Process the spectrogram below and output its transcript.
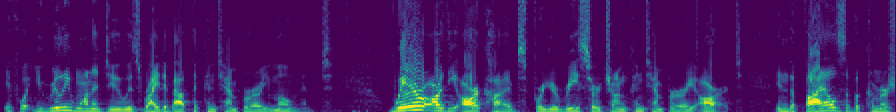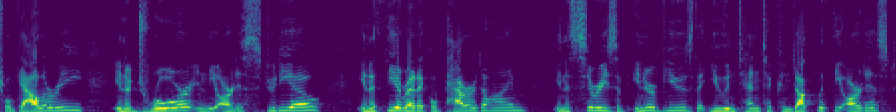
if what you really want to do is write about the contemporary moment? Where are the archives for your research on contemporary art? In the files of a commercial gallery, in a drawer in the artist's studio, in a theoretical paradigm, in a series of interviews that you intend to conduct with the artist,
